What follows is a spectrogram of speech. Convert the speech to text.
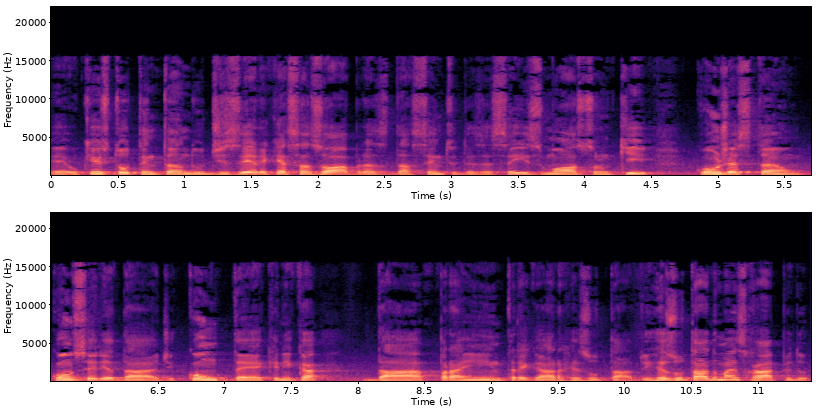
é, o que eu estou tentando dizer é que essas obras da 116 mostram que, com gestão, com seriedade, com técnica, dá para entregar resultado. E resultado mais rápido.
